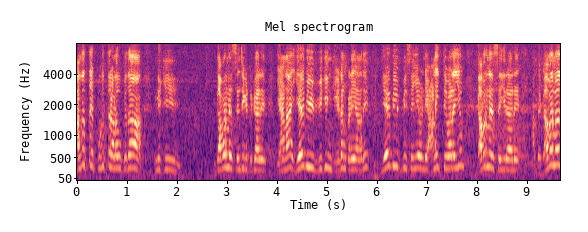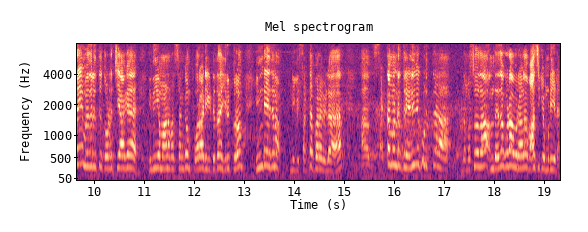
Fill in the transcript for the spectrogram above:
மதத்தை புகுத்துற அளவுக்கு தான் இன்னைக்கு கவர்னர் செஞ்சுக்கிட்டு இருக்காரு ஏன்னா ஏபிபிக்கு இங்கே இடம் கிடையாது. ஏபிபி செய்ய வேண்டிய அனைத்து வேலையும் கவர்னர் செய்கிறாரு. அந்த கவர்னரையும் எதிர்த்து தொடர்ச்சியாக இந்திய மாணவர் சங்கம் போராடிக்கிட்டு தான் இருக்கிறோம். இன்றைய தினம் இன்னைக்கு சட்டப்பேரவையில் சட்டமன்றத்தில் எழுதி கொடுத்த இந்த மசோதா அந்த இதை கூட அவரால் வாசிக்க முடியல.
